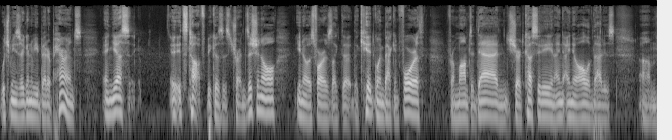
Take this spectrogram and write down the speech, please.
which means they're going to be better parents. And yes, it's tough because it's transitional. You know, as far as like the the kid going back and forth from mom to dad and shared custody, and I, I know all of that is um,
